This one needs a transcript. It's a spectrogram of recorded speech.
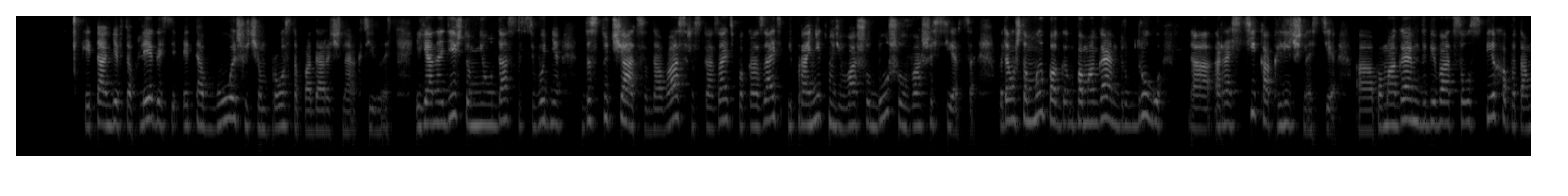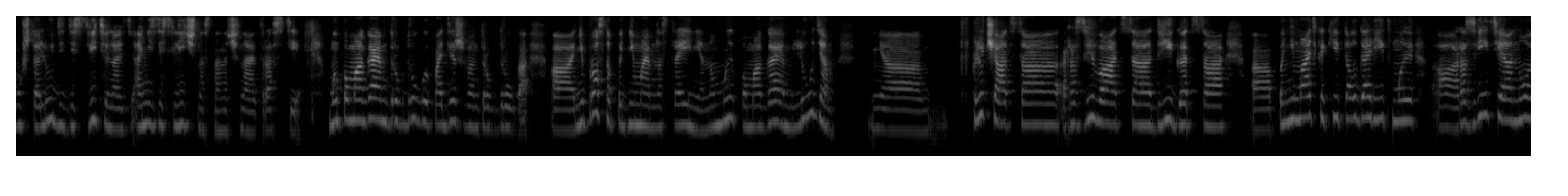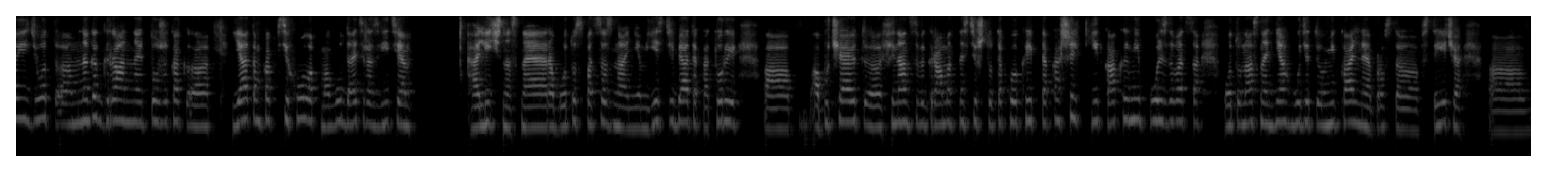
Итак, Gift of Legacy – это больше, чем просто подарочная активность. И я надеюсь, что мне удастся сегодня достучаться до вас, рассказать, показать и проникнуть в вашу душу, в ваше сердце. Потому что мы помогаем друг другу а, расти как личности, а, помогаем добиваться успеха, потому что люди действительно, они здесь личностно начинают расти. Мы помогаем друг другу и поддерживаем друг друга. А, не просто поднимаем настроение, но мы помогаем людям включаться, развиваться, двигаться, а, понимать какие-то алгоритмы, а, развитие, оно идет многогранное, тоже как я там как психолог могу дать развитие а, личностная работа с подсознанием. Есть ребята, которые а, обучают э, финансовой грамотности, что такое криптокошельки, как ими пользоваться. Вот у нас на днях будет уникальная просто встреча а,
